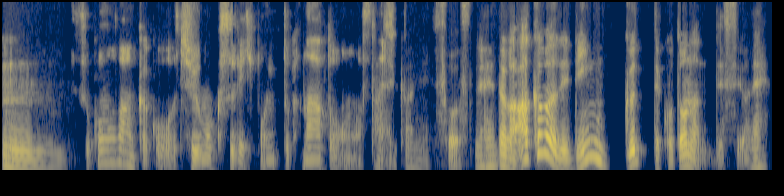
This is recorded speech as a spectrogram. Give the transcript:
うん。そこもなんかこう、注目すべきポイントかなと思いますね確。かに、そうですね。だからあくまでリングってことなんですよね。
